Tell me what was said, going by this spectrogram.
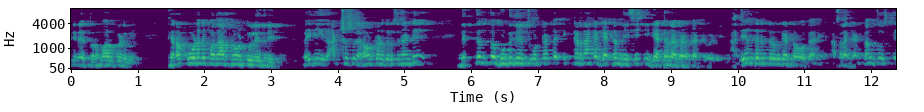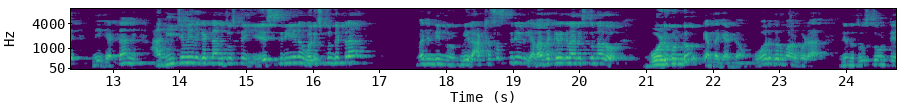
తినే దుర్మార్గుడివి. తినకూడని పదార్థం అంటూ లేదు నీకు. పైకి ఈ రాక్షసుడు ఎలా ఉంటాడో తెలుసునండి నెత్తంతో గుండు చేయించుకుంటే ఇక్కడ దాకా గడ్డం తీసి ఈ గడ్డంలో పెడతాడు వీడు. అదేం దరిద్రపు గడ్డమో కానీ అసలు ఆ గడ్డం చూస్తే నీ గడ్డాన్ని ఆ నీచమైన గడ్డాన్ని చూస్తే ఏ స్త్రీ అయినా వరిస్తుందిట్రా? మరి నిన్ను మీ రాక్షస స్త్రీలు ఎలా దగ్గరికి రాణిస్తున్నారో? బోడిగుండు కింద గడ్డం ఓరి దుర్మారు కూడా నిన్ను చూస్తూ ఉంటే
